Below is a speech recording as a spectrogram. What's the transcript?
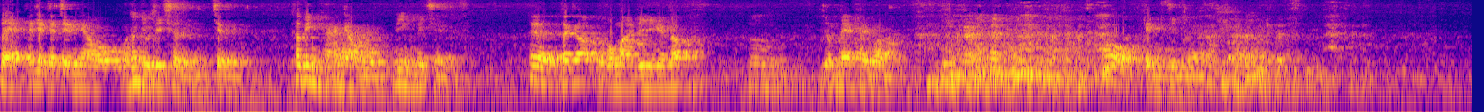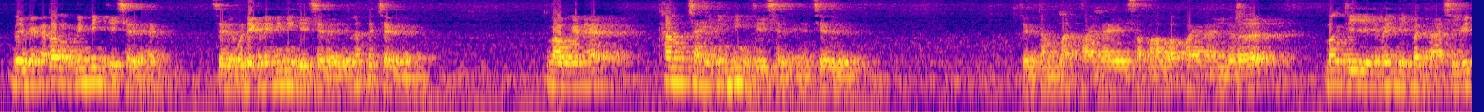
แต่ถ้าอยากจะเจอเงามันต้องอยู่เฉยๆเจอ ถ้าวิ่งหาเงาวิ่งไม่เจอ เออถ้าก็อุปมาดีกันเนาะอืม ยมแม่ใครวะโอ้เก่งจริงเลยเด็กก็ต้องนิ่งๆเฉยๆเจอเด็กก็นิ่งๆเฉยๆแล้วก็เจอ เราเหมือนกันนะทำใจนิ่งๆเฉยๆเจอเจอธรรมะภายในสภาวะภายในเลยบางทีไม่มีปัญหาชีวิต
